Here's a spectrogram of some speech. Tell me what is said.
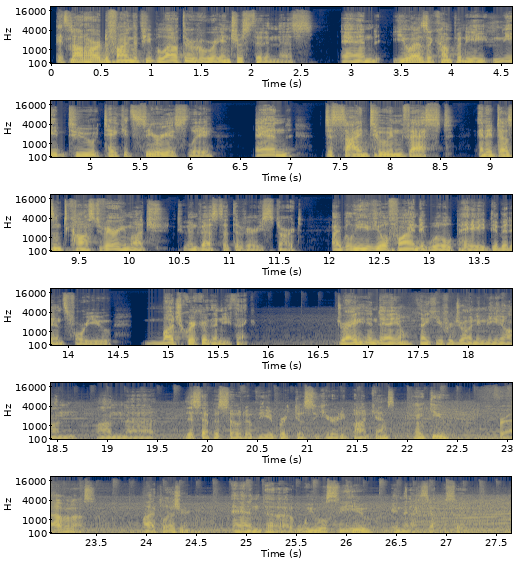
it's not hard to find the people out there who are interested in this. And you as a company need to take it seriously and decide to invest. And it doesn't cost very much to invest at the very start. I believe you'll find it will pay dividends for you much quicker than you think. Dre and Daniel, thank you for joining me on on uh, this episode of the Abricto Security Podcast. Thank you for having us. My pleasure. And uh, we will see you in the next episode.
